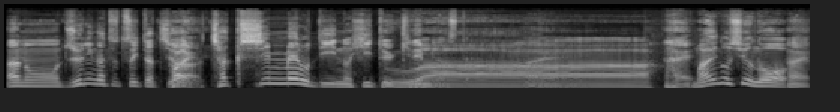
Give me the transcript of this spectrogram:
あのー12月1日ははい。着信メロディーの日という記念日ですはい。前の週のはい。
